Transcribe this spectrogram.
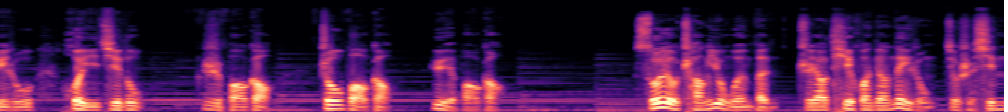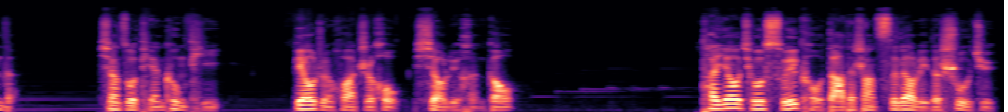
比如会议记录、日报告、周报告、月报告，所有常用文本只要替换掉内容就是新的，像做填空题，标准化之后效率很高。他要求随口答得上资料里的数据，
